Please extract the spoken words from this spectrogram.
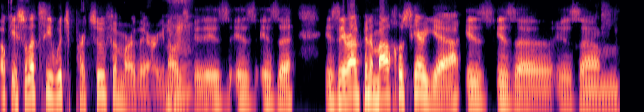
okay so let's see which partsufim are there. You know mm-hmm. is is is a uh, is there on malchus here? Yeah. Is is uh is um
